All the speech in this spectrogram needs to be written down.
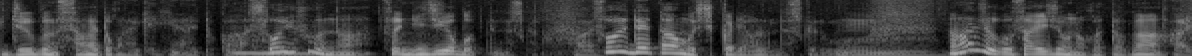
十分下げとかなきゃいけないとか、はい、そういうふうなそういう二次予防って言うんですけど、はい、そういうデータもしっかりあるんですけども75歳以上の方が、はい、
